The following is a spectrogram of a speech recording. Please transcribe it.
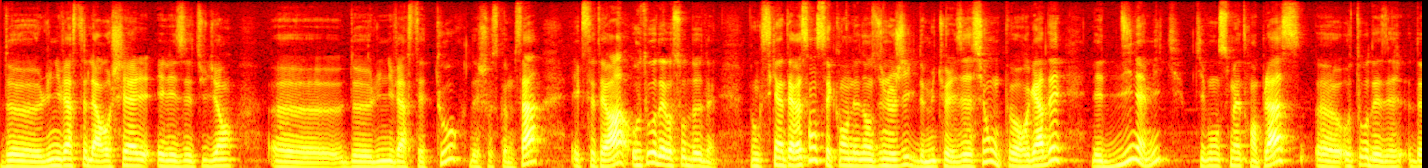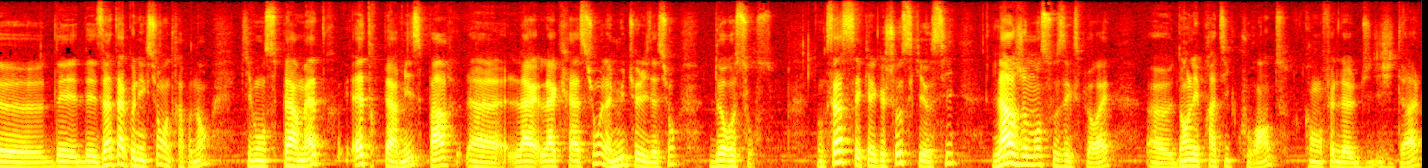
de l'Université de La Rochelle et les étudiants euh, de l'université de Tours, des choses comme ça, etc., autour des ressources de données. Donc ce qui est intéressant, c'est qu'on est dans une logique de mutualisation, on peut regarder les dynamiques qui vont se mettre en place euh, autour des, interconnexions entre apprenants qui vont se permettre, être permises par la, création et la mutualisation de ressources. Donc ça, c'est quelque chose qui est aussi largement sous-exploré euh, dans les pratiques courantes, quand on fait de la, du digital,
